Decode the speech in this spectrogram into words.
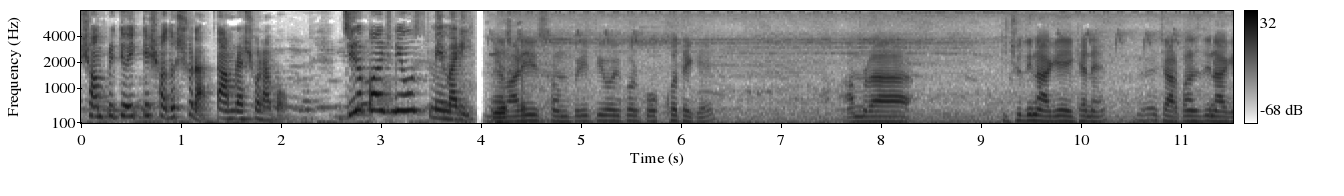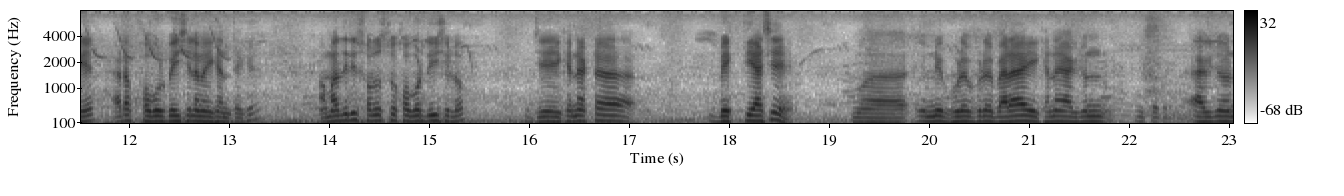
সম্প্রীতি ঐক্যের সদস্যরা? তা আমরা শোনাবো। Zero point news, Memari. Memari সম্প্রীতি ঐক্যর পক্ষ থেকে আমরা কিছুদিন আগে এখানে, চার পাঁচ দিন আগে একটা খবর পেয়েছিলাম এখান থেকে। আমাদেরই সদস্য খবর দিয়েছিল যে এখানে একটা ব্যক্তি আছে এমনি ঘুরে ঘুরে বেড়ায়, এখানে একজন একজন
